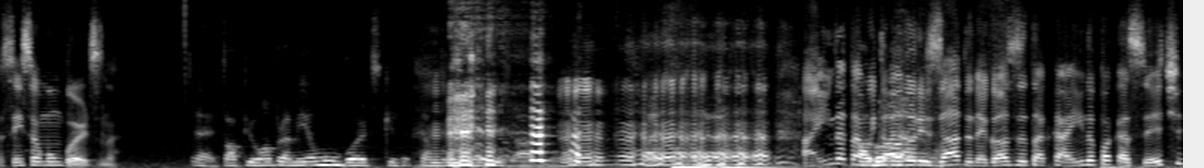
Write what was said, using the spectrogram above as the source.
sem ser o Moonbirds, né? É, top 1 pra mim é o Moonbirds, que tá muito valorizado. Né? Ainda tá muito Agora- valorizado, o negócio tá caindo pra cacete.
